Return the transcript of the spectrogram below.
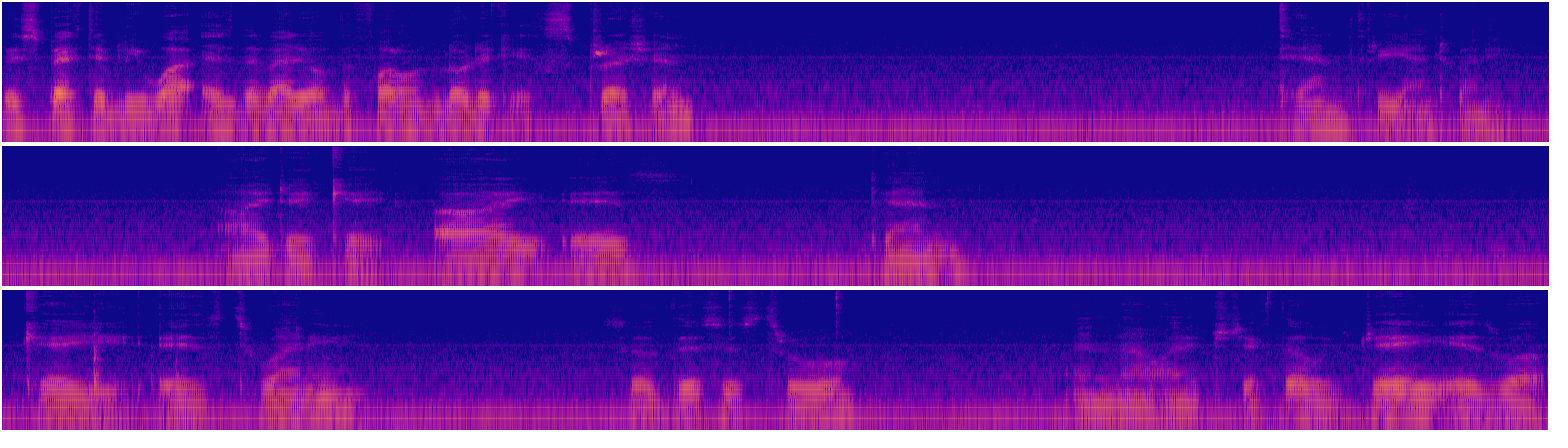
respectively what is the value of the following logic expression? 10, 3 and 20 i, j, k. I is 10 k is 20 so this is true and now I need to check those. J is what?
